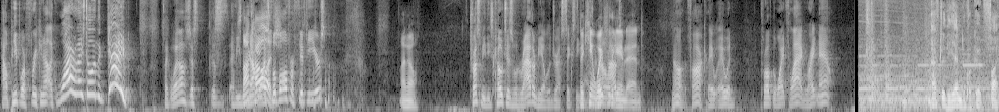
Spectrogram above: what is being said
how people are freaking out. Like, why are they still in the game? It's like, well, it's just this. Have you not not, college. watched football for fifty years? I know. Trust me, these coaches would rather be able to dress sixty. They guys. can't They're wait for the game to. to end. No, the fuck. They they would throw up the white flag right now. After the end of a good fight,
